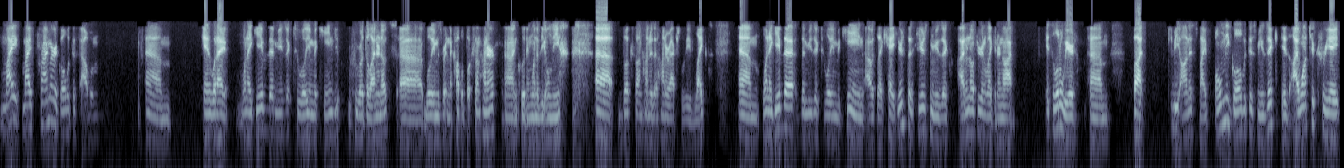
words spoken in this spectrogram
my my primary goal with this album, um, and what I when I gave the music to William McKeen, who wrote the liner notes, uh, William's written a couple books on Hunter, uh, including one of the only uh, books on Hunter that Hunter actually liked um, when I gave the the music to William McKeen, I was like, "Hey, here's the here's the music. I don't know if you're gonna like it or not. It's a little weird, um, but to be honest, my only goal with this music is I want to create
